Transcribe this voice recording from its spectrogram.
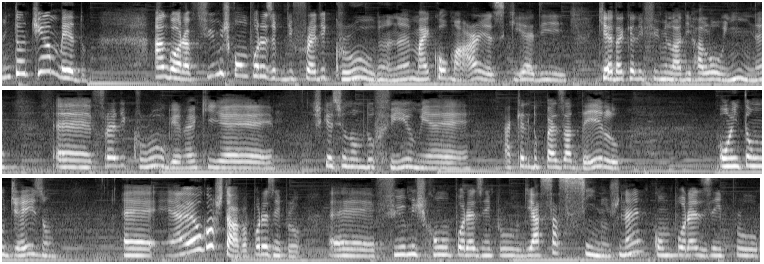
Então eu tinha medo. Agora, filmes como, por exemplo, de Freddy Krueger, né? Michael Myers, que é, de, que é daquele filme lá de Halloween, né? é, Freddy Krueger, né? Que é. Esqueci o nome do filme, é aquele do pesadelo. Ou então o Jason. É, eu gostava, por exemplo, é, filmes como, por exemplo, de assassinos, né? Como, por exemplo,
